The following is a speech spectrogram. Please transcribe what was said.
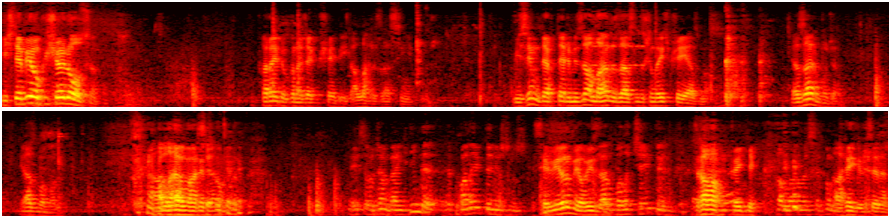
İşte bir oku şöyle olsun. Parayla dokunacak bir şey değil. Allah rızası için yapılır. Bizim defterimize Allah'ın rızası dışında hiçbir şey yazmaz. Yazar mı hocam? Yazmamalı. Allah'a emanet olun. Neyse hocam ben gideyim de hep bana yükleniyorsunuz. Seviyorum ya o yüzden. Biraz balıkçıya yüklenin. Tamam peki. Allah'a emanet olun. Aleykümselam.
